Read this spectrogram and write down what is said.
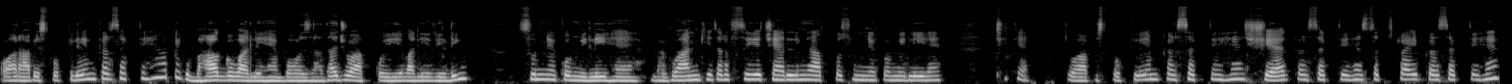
और आप इसको क्लेम कर सकते हैं। आप एक भाग वाले हैं बहुत ज़्यादा जो आपको ये वाली रीडिंग सुनने को मिली है। भगवान की तरफ़ से ये चैनलिंग आपको सुनने को मिली है। ठीक है तो आप इसको क्लेम कर सकते हैं शेयर कर सकते हैं सब्सक्राइब कर सकते हैं।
